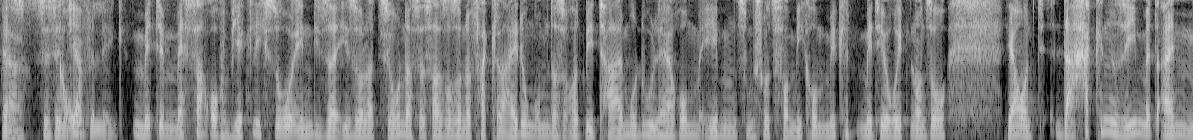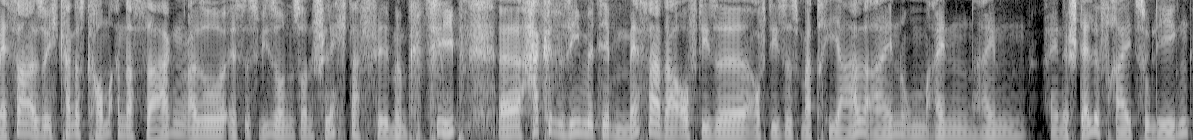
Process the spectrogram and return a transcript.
ja, Also sie sind gruselig. ja mit dem Messer auch wirklich so in dieser Isolation. Das ist also so eine Verkleidung um das Orbitalmodul herum, eben zum Schutz vor Mikrometeoriten und so. Ja, und da hacken sie mit einem Messer, also ich kann das kaum anders sagen, also es ist wie so ein, so ein schlechter Film im Prinzip, äh, hacken sie mit dem Messer da auf diese, auf dieses Material ein, um ein, ein, eine Stelle freizulegen.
